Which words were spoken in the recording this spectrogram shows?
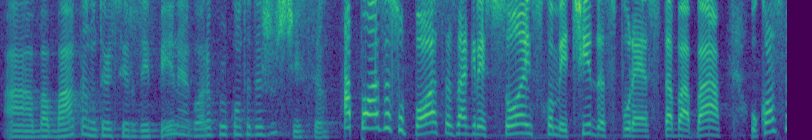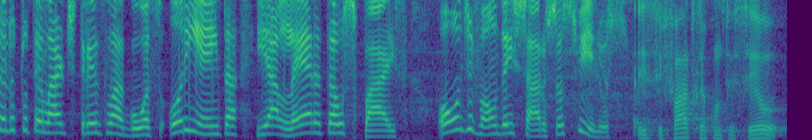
A babá está no terceiro DP, né, agora por conta da justiça. Após as supostas agressões cometidas por esta babá, o Conselho Tutelar de Três Lagoas orienta e alerta os pais onde vão deixar os seus filhos. Esse fato que aconteceu,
